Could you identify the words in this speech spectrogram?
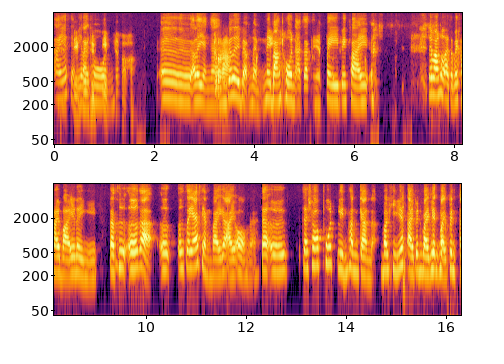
ไออะเสียงมีหลายโทนเสียงถึงสิบเนี่ยเหรอเออ อะไรอย่างงั้นครับก็เลยแบบเหมือนในบางโทนอาจจะไปไปคล้าย ในบางโทนอาจจะไปคล้ายไบร์ทอะไรอย่างงี้ แต่คือเอิร์กอะเอิร์กเอิร์กจะแยกเสียงไบร์ทกับไอออกนะแต่เอิร์กจะชอบพูดลิ้นพันกันอะบางทีเรียกไอเป็นไบร์ทเรียกไบร์ทเป็นไอ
